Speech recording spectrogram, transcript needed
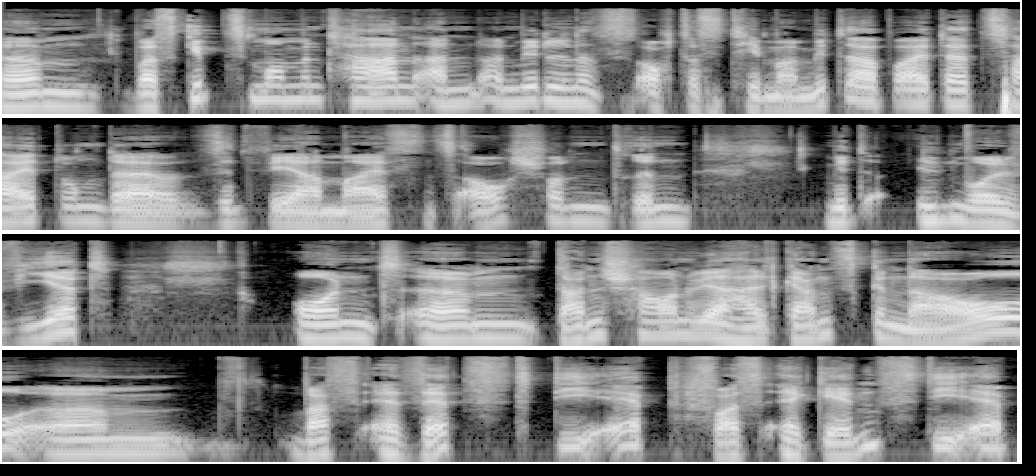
Ähm, was gibt's momentan an, an Mitteln? Das ist auch das Thema Mitarbeiterzeitung. Da sind wir ja meistens auch schon drin mit involviert. Und ähm, dann schauen wir halt ganz genau, ähm, was ersetzt die App, was ergänzt die App,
